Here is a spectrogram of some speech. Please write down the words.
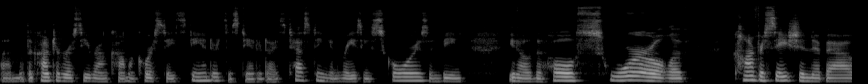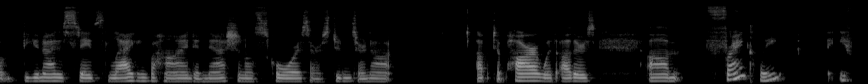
um, the controversy around Common Core state standards and standardized testing and raising scores and being, you know, the whole swirl of conversation about the United States lagging behind in national scores. Our students are not up to par with others. Um, frankly, if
